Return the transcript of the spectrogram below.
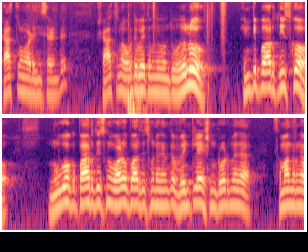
శాస్త్రం వాడు ఏం చేశాడంటే శాస్త్రంలో ఒకటి బై తొమ్మిది వంతు వదులు ఇంటి పారు తీసుకో. నువ్వు ఒక పారు తీసుకుని వాడు పారు తీసుకుంటే కనుక వెంటిలేషన్ రోడ్డు మీద సమాంతరంగా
